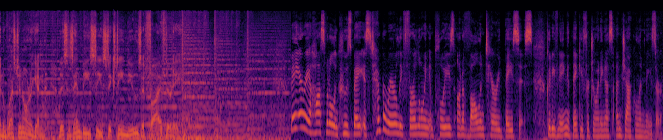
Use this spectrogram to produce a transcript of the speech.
In Western Oregon, this is NBC 16 News at 530. Hospital in Coos Bay is temporarily furloughing employees on a voluntary basis. Good evening and thank you for joining us. I'm Jacqueline Mazer.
